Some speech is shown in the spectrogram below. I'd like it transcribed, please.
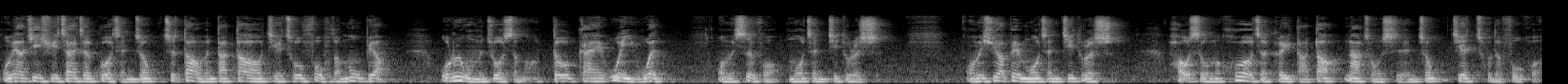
我们要继续在这过程中，直到我们达到结出复活的目标。无论我们做什么，都该问一问：我们是否磨成基督的死？我们需要被磨成基督的死。好使我们或者可以达到那从死人中接触的复活。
